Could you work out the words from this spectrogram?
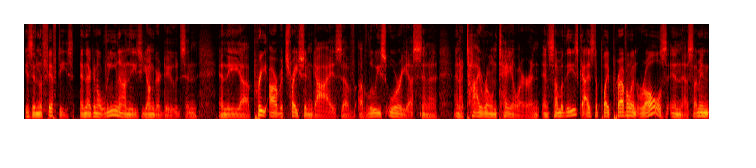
is in the 50s, and they're going to lean on these younger dudes and and the uh, pre-arbitration guys of, of Luis Urias and a and a Tyrone Taylor and, and some of these guys to play prevalent roles in this. I mean,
